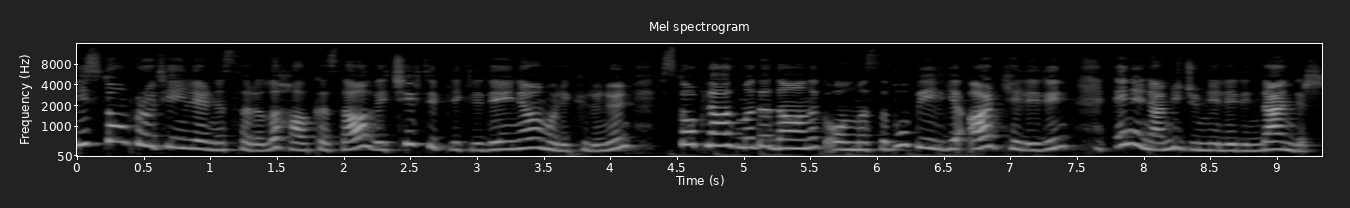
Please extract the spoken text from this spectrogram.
Histon proteinlerine sarılı halkasal ve çift tiplikli DNA molekülünün sitoplazmada dağınık olması bu bilgi arkelerin en önemli cümlelerindendir.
